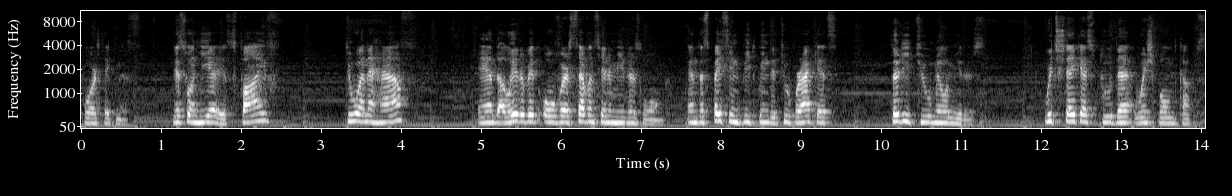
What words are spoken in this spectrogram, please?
for thickness. This one here is 5, two and a little bit over 7 centimeters long and the spacing between the two brackets 32 millimeters which take us to the wishbone cups.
